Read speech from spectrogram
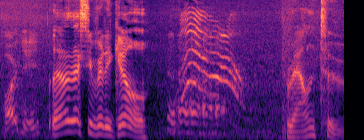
Smoky. that was actually pretty cool. Round two.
